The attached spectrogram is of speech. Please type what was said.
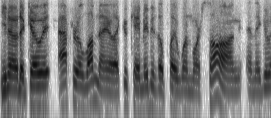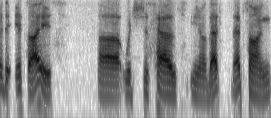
you know, to go it, after alumni, you're like, okay, maybe they'll play one more song, and they go into It's Ice, uh, which just has you know that that song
